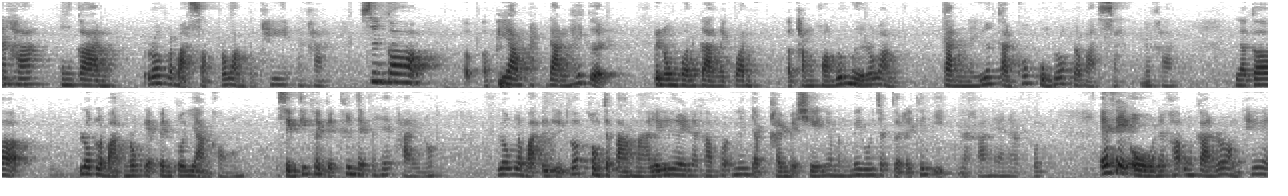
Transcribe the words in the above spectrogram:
นะคะองค์การโรคระบาดสัตว์ระหว่างประเทศนะคะ ซึ่งก็พยายามผลักดันให้เกิดเป็นองค์กรกลางในการทำความร่วมมือระหว่างกันในเรื่องการควบคุมโรคระบาดสัตว์นะคะ แล้วก็โรคระบาดนกเนี่ยเป็นตัวอย่างของสิ่งที่เคยเกิดขึ้นในประเทศไทยเนาะโรคระบาดอื่นๆ ก็คงจะตามมาเรื่อยๆนะคะ เพราะเนื่องจาก climate change เนี่ยมันไม่รู้จะเกิดอะไรขึ้นอีกนะคะในอนาคต FAO นะคะองค์การระหว่างประเทศ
